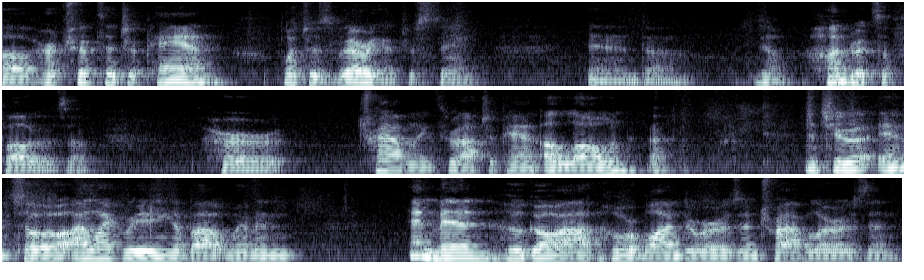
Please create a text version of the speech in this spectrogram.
of her trip to Japan which was very interesting and uh, you know hundreds of photos of her traveling throughout Japan alone and she and so I like reading about women and men who go out who are wanderers and travelers and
